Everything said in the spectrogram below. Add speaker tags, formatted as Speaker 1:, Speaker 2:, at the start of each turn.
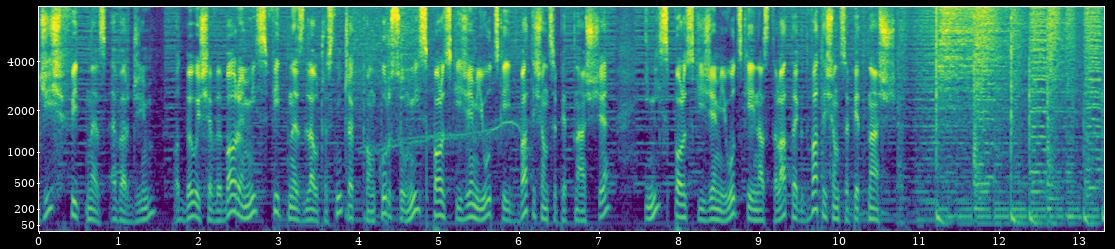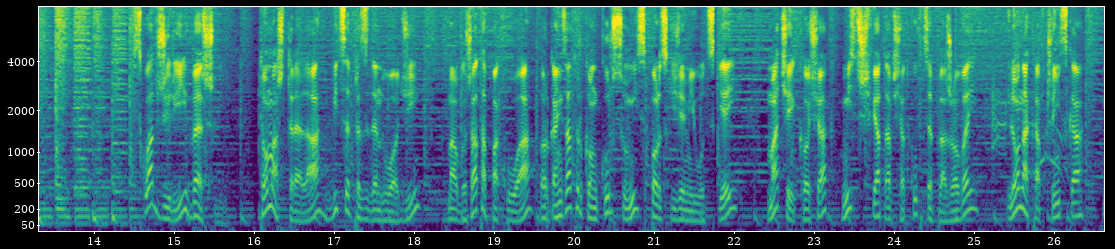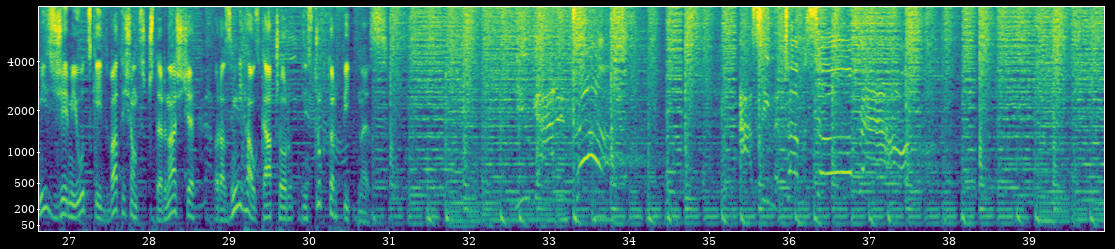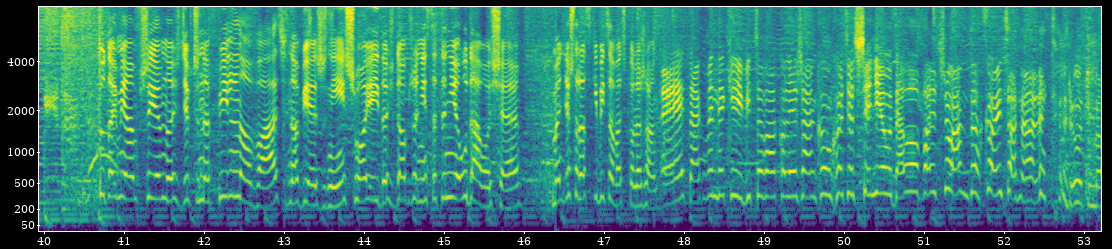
Speaker 1: Dziś w Fitness Ever Gym odbyły się wybory Miss Fitness dla uczestniczek konkursu Miss Polski Ziemi Łódzkiej 2015 i Miss Polski Ziemi Łódzkiej Nastolatek 2015. W skład jury weszli Tomasz Trela, wiceprezydent Łodzi, Małgorzata Pakuła, organizator konkursu Miss Polski Ziemi Łódzkiej, Maciej Kosiak, mistrz świata w siatkówce plażowej, Ilona Krawczyńska, Miss Ziemi Łódzkiej 2014 oraz Michał Kaczor, instruktor fitness.
Speaker 2: Tutaj miałam przyjemność dziewczynę pilnować na bieżni. Szło jej dość dobrze, niestety nie udało się. Będziesz teraz kibicować koleżankom.
Speaker 3: E, tak, będę kibicowała koleżankom, chociaż się nie udało, walczyłam do końca, no ale trudno.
